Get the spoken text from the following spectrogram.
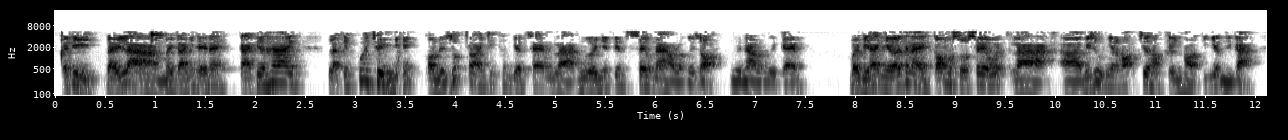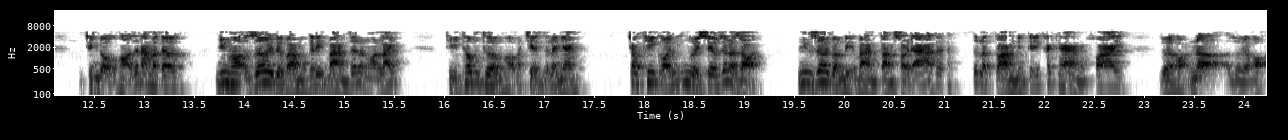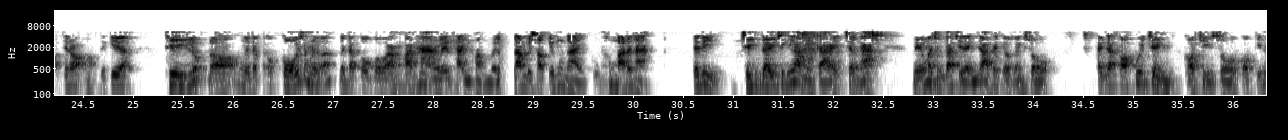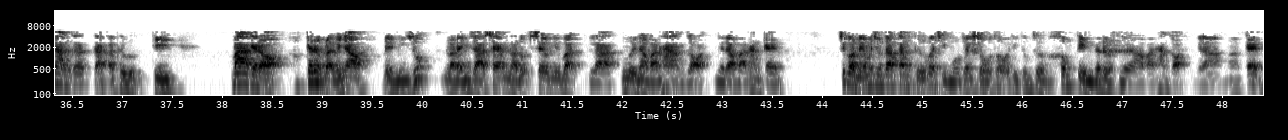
Thế thì đấy là mấy cái như thế này. Cái thứ hai là cái quy trình ấy còn để giúp cho anh chị phân biệt xem là người nhân viên sale nào là người giỏi người nào là người kém. Bởi vì hãy nhớ thế này có một số sale ấy là à, ví dụ như là họ chưa học trình họ kinh nghiệm gì cả. Trình độ của họ rất amateur nhưng họ rơi được vào một cái địa bàn rất là ngon lành thì thông thường họ phát triển rất là nhanh. Trong khi có những người sale rất là giỏi nhưng rơi vào địa bàn toàn sỏi đá thôi tức là toàn những cái khách hàng khoai rồi họ nợ rồi họ thế nọ họ thế kia thì lúc đó người ta có cố chăng nữa người ta cố cố gắng bán hàng lên thành khoảng 15 16 tiếng một ngày cũng không bán được hàng. Thế thì chính đấy chính là một cái trở ngại nếu mà chúng ta chỉ đánh giá theo kiểu doanh số, thành ra có quy trình, có chỉ số, có kỹ năng, tất cả các thứ, thì ba cái đó kết hợp lại với nhau để mình giúp là đánh giá xem là đội sale như vậy là người nào bán hàng giỏi, người nào bán hàng kém. Chứ còn nếu mà chúng ta căn cứ vào chỉ một doanh số thôi thì thông thường không tìm ra được người nào bán hàng giỏi, người nào kém.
